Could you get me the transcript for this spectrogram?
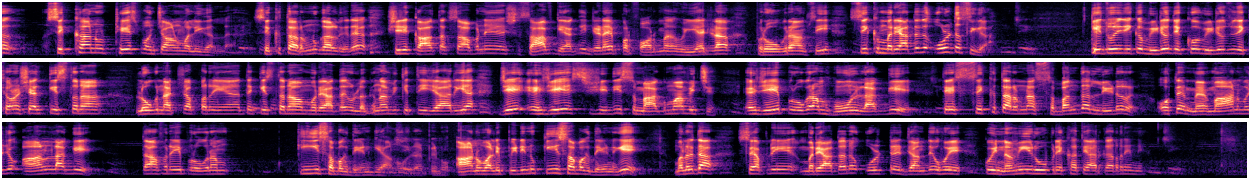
ਸਿੱਖਾਂ ਨੂੰ ਠੇਸ ਪਹੁੰਚਾਉਣ ਵਾਲੀ ਗੱਲ ਹੈ। ਸਿੱਖ ਧਰਮ ਨੂੰ ਗੱਲ ਕਰ ਰਿਹਾ ਸ਼੍ਰੀ ਅਕਾਲ ਤਖਤ ਸਾਹਿਬ ਨੇ ਸਾਫ਼ ਕਿਹਾ ਕਿ ਜਿਹੜਾ ਇਹ ਪਰਫਾਰਮੈਂਸ ਹੋਈ ਹੈ ਜਿਹੜਾ ਪ੍ਰੋਗਰਾਮ ਸੀ ਸਿੱਖ ਮਰਿਆਦਾ ਦੇ ਉਲਟ ਸੀਗਾ। ਜੀ। ਕਿ ਤੁਸੀਂ ਇੱਕ ਵੀਡੀਓ ਦੇਖੋ ਵੀਡੀਓ 'ਚ ਦੇਖਿਆ ਹੋਣਾ ਸ਼ਾਇਦ ਕਿਸ ਤਰ੍ਹਾਂ ਲੋਕ ਨੱਚ ਟੱਪ ਰਹੇ ਆ ਤੇ ਕਿਸ ਤਰ੍ਹਾਂ ਮਰਿਆਦਾ ਉਲੰਘਣਾ ਵੀ ਕੀਤੀ ਜਾ ਰਹੀ ਹੈ। ਜੇ ਇਹ ਜੇ ਸ਼ਹੀਦੀ ਸਮਾਗਮਾਂ ਵਿੱਚ ਇਹ ਜੇ ਪ੍ਰੋਗਰਾਮ ਹੋਣ ਲੱਗ ਗਏ ਤੇ ਸਿੱਖ ਧਰਮ ਨਾਲ ਸੰਬੰਧਿਤ ਲੀਡਰ ਉੱਥੇ ਮਹਿਮਾਨ ਵਜੋਂ ਆਉਣ ਲੱਗੇ ਤਾਂ ਫਿਰ ਇਹ ਪ੍ਰੋਗਰਾਮ ਕੀ ਸਬਕ ਦੇਣਗੇ ਆਉਣ ਵਾਲੀ ਪੀੜ੍ਹੀ ਨੂੰ? ਆਉਣ ਵਾਲੀ ਪੀੜ੍ਹੀ ਨੂੰ ਕੀ ਸਬਕ ਦੇਣਗੇ? ਮਤਲਬ ਇਹ ਤਾਂ ਸੇ ਆਪਣੀ ਮਰਿਆਦਾ ਨੂੰ ਉਲਟ ਜਾਂਦੇ ਹੋਏ ਕੋਈ ਨਵੀਂ ਰੂਪ ਰੇਖਾ ਤਿਆਰ ਕਰ ਰਹੇ ਨੇ? ਜੀ।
